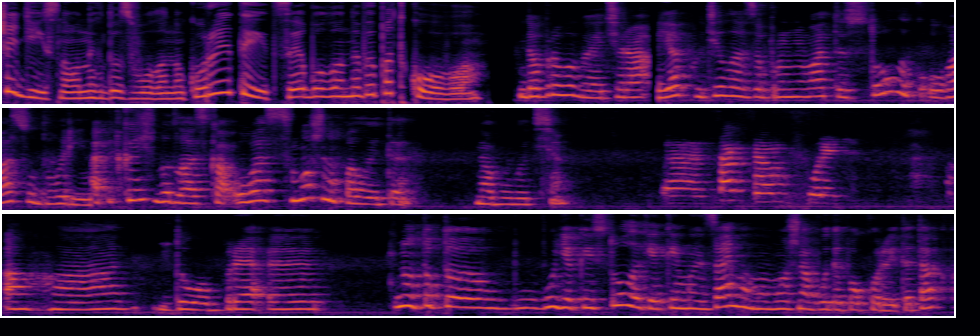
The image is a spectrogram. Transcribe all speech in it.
чи дійсно у них дозволено курити, і це було не випадково. Доброго вечора. Я б хотіла забронювати столик у вас у дворі. А підкажіть, будь ласка, у вас можна палити на вулиці? Е, Так, там курять. Ага, добре. Е, ну, тобто, будь-який столик, який ми займемо, можна буде покурити, так?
